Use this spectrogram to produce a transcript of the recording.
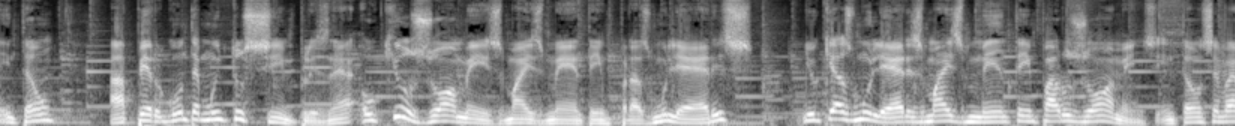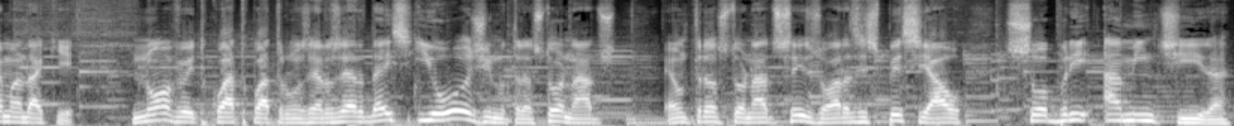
Então, a pergunta é muito simples, né? O que os homens mais mentem para as mulheres e o que as mulheres mais mentem para os homens? Então você vai mandar aqui 984410010 e hoje no Transtornados é um Transtornado 6 horas especial sobre a mentira,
